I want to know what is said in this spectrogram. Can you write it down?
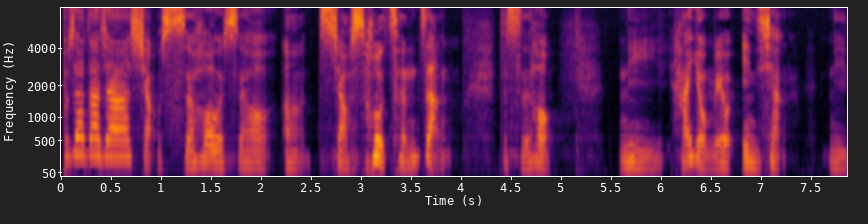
不知道大家小时候的时候，嗯，小时候成长的时候，你还有没有印象？你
